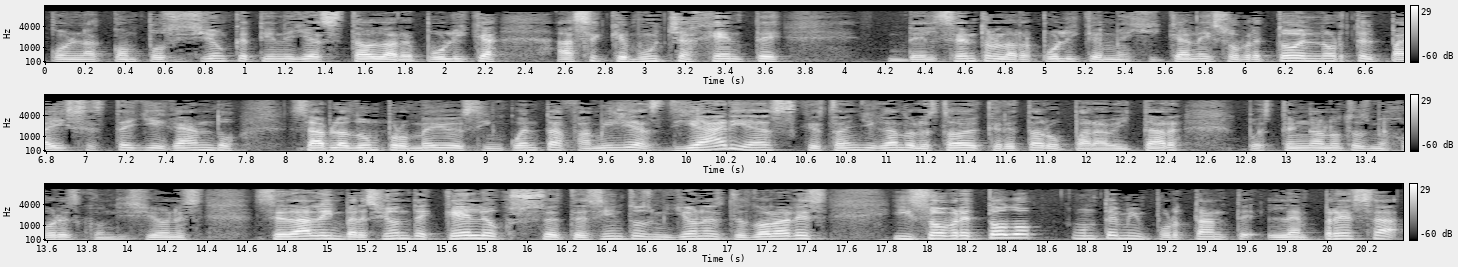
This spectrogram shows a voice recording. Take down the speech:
con la composición que tiene ya ese Estado de la República, hace que mucha gente del centro de la República Mexicana y sobre todo el norte del país esté llegando. Se habla de un promedio de 50 familias diarias que están llegando al estado de Querétaro para evitar pues tengan otras mejores condiciones. Se da la inversión de Kellogg's 700 millones de dólares y sobre todo un tema importante, la empresa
